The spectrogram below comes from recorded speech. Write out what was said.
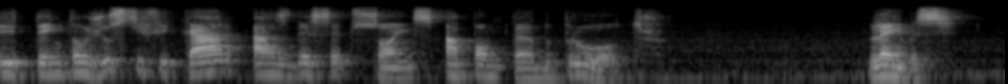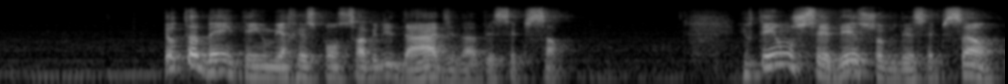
e tentam justificar as decepções apontando para o outro. Lembre-se, eu também tenho minha responsabilidade na decepção. Eu tenho um CD sobre decepção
